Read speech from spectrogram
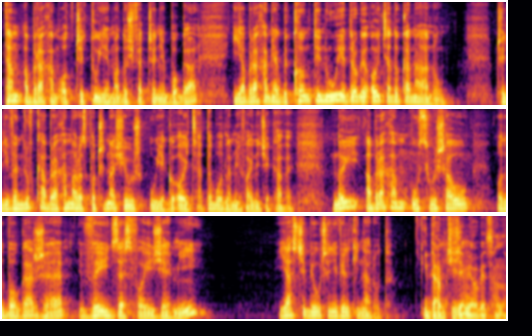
Tam Abraham odczytuje, ma doświadczenie Boga i Abraham jakby kontynuuje drogę ojca do Kanaanu. Czyli wędrówka Abrahama rozpoczyna się już u jego ojca. To było dla mnie fajne, ciekawe. No i Abraham usłyszał od Boga, że wyjdź ze swojej ziemi, ja z ciebie uczynię wielki naród. I dam ci ziemię obiecaną.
